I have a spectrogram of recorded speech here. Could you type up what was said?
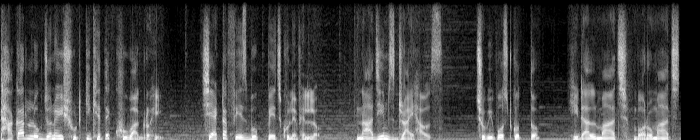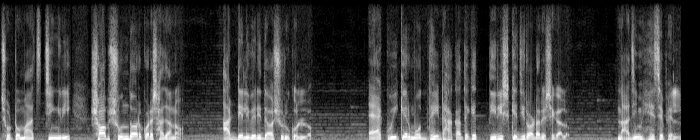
ঢাকার লোকজন এই শুটকি খেতে খুব আগ্রহী। সে একটা ফেসবুক পেজ খুলে ফেলল, নাজিমস ড্রাই হাউস। ছবি পোস্ট করত, হিডাল মাছ, বড় মাছ, ছোট মাছ, চিংড়ি, সব সুন্দর করে সাজানো। আর ডেলিভারি দেওয়া শুরু করল। এক উইকের মধ্যেই ঢাকা থেকে তিরিশ কেজির অর্ডার এসে গেল। নাজিম হেসে ফেলল।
